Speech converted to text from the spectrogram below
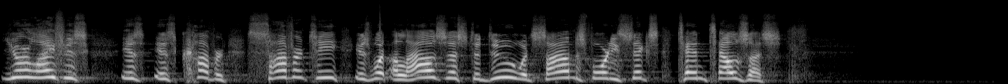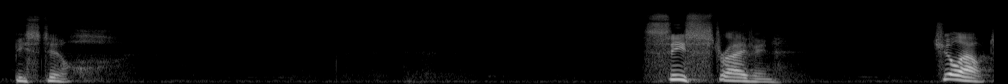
Your life is, is, is covered. Sovereignty is what allows us to do what Psalms 46 10 tells us be still. Cease striving. Chill out.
